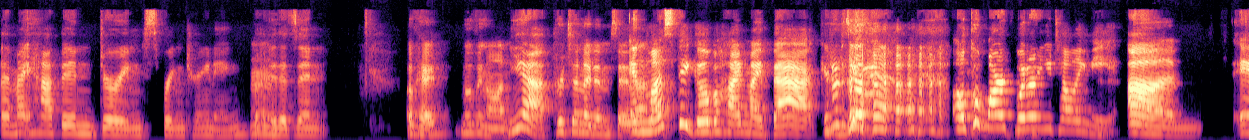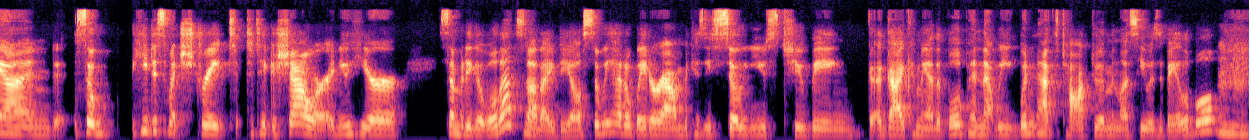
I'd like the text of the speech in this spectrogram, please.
that might happen during spring training, but Mm. it doesn't. Okay, moving on. Yeah, Pretend I didn't say that. unless they go behind my back. You know what I'm? Uncle Mark, what aren't you telling me? Um, and so he just went straight to take a shower, and you hear somebody go, well, that's not ideal. So we had to wait around because he's so used to being a guy coming out of the bullpen that we wouldn't have to talk to him unless he was available. Mhm.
